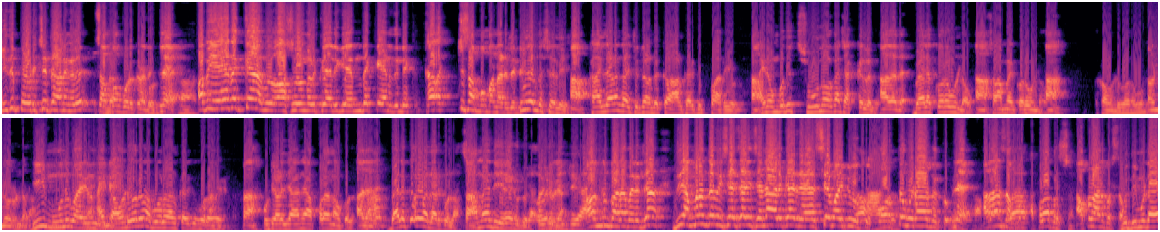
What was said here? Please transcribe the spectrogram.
ഇത് പൊടിച്ചിട്ടാണ് നിങ്ങൾ സംഭവം കൊടുക്കുന്നത്. അല്ലെ. അപ്പൊ ഏതൊക്കെ അസുഖങ്ങൾക്ക് അല്ലെങ്കിൽ എന്തൊക്കെയാണ് ഇതിന്റെ കറക്റ്റ് സംഭവം ഇതെന്താ വെച്ചാൽ ആ. കല്യാണം കഴിച്ചിട്ട് അതൊക്കെ ആൾക്കാർക്ക് ഇപ്പൊ അറിയുള്ളൂ. അതിന് മുമ്പ് ചൂ നോക്കാൻ ചക്കല്ലോ അതെ അതെ. വിലക്കുറവുണ്ടാവും. ആ. സമയക്കുറവുണ്ടാവും ആ കൗണ്ട് കുറവുണ്ടോ ഈ മൂന്ന് കാര്യങ്ങളും ആ കൗണ്ട് കുറവ് അപൂർവ ആൾക്കാർക്ക് കുറവുണ്ട്. കുട്ടികൾ ഞാൻ അപ്പളെ നോക്കുള്ളൂ. ബലക്കുറവ്. വിലക്കുറവ് എല്ലാവർക്കും ഉള്ള. സമയം തീരെ കിട്ടില്ല ഒരു മിനിറ്റ്. ഒന്നും പറയാൻ പറ്റില്ല. ഇത് നമ്മളെന്താ വിശേഷിച്ചാൽ ചില ആൾക്കാർ രഹസ്യമായിട്ട് വെക്കും. പുറത്തു വിടാതെ വെക്കും. അല്ലെ? അതാണ് സംഭവം. അപ്പളാ പ്രശ്നം. അപ്പോഴാണ് പ്രശ്നം. ബുദ്ധിമുട്ടായ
